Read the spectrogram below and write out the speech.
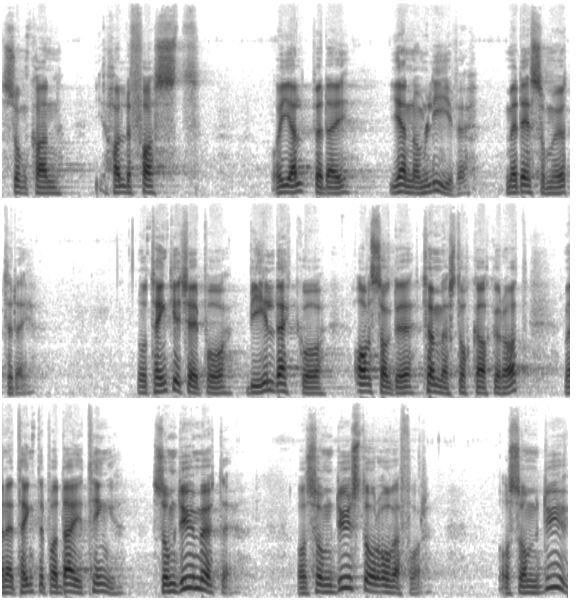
som kan holde fast og hjelpe deg gjennom livet med det som møter deg? Nå tenker jeg ikke på bildekk og avsagde tømmerstokker, akkurat, men jeg tenkte på de ting som du møter, og som du står overfor, og som du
